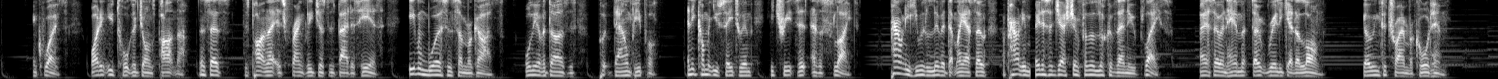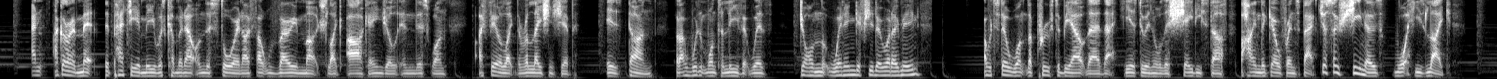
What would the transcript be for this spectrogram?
In quotes, why didn't you talk to John's partner? And says his partner is frankly just as bad as he is, even worse in some regards. All he ever does is put down people. Any comment you say to him, he treats it as a slight. Apparently, he was livid that my SO apparently made a suggestion for the look of their new place. My SO and him don't really get along. Going to try and record him. And I gotta admit, the petty in me was coming out on this story, and I felt very much like Archangel in this one. I feel like the relationship is done, but I wouldn't want to leave it with John winning, if you know what I mean. I would still want the proof to be out there that he is doing all this shady stuff behind the girlfriend's back, just so she knows what he's like.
